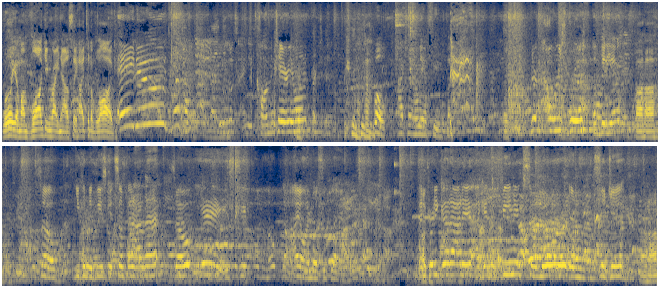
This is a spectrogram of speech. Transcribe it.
William, I'm vlogging right now. Say hi to the vlog. Hey, dude! I need commentary on. well, actually, I only have two, but they're hours worth of video, Uh huh. so you can at least get something out of that. So, yay! It's a game called Mope.io I mostly play. I'm Okay. pretty good at it. I get to Phoenix or more, and it's legit. Uh huh.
